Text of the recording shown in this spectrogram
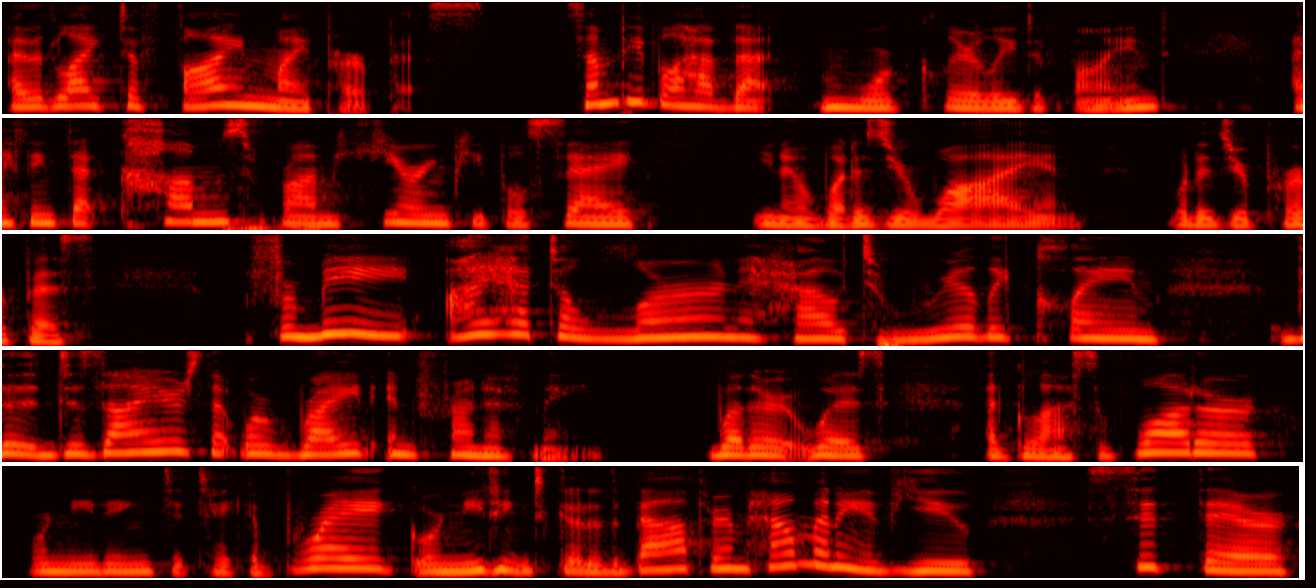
I would like to find my purpose. Some people have that more clearly defined. I think that comes from hearing people say, you know, what is your why and what is your purpose? For me, I had to learn how to really claim the desires that were right in front of me, whether it was a glass of water or needing to take a break or needing to go to the bathroom. How many of you sit there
